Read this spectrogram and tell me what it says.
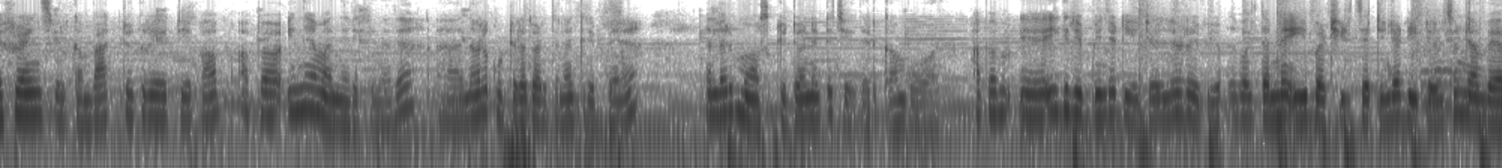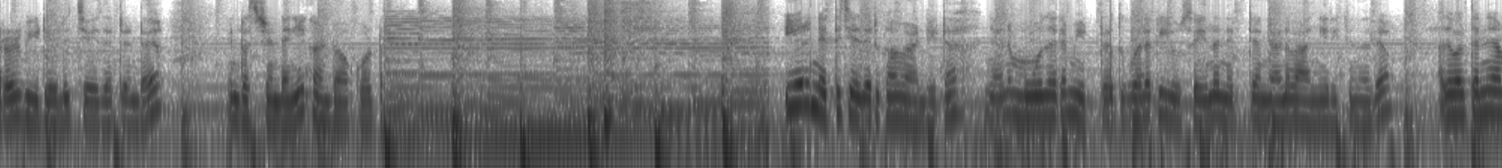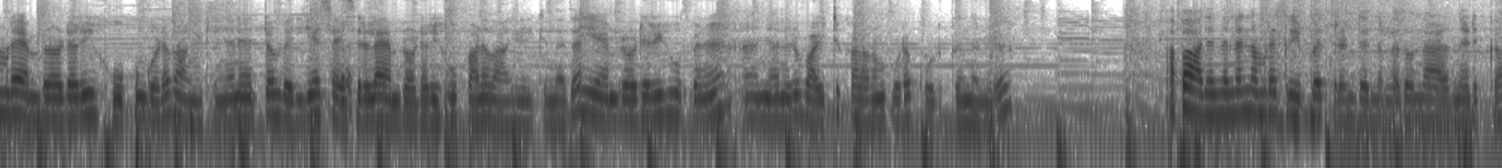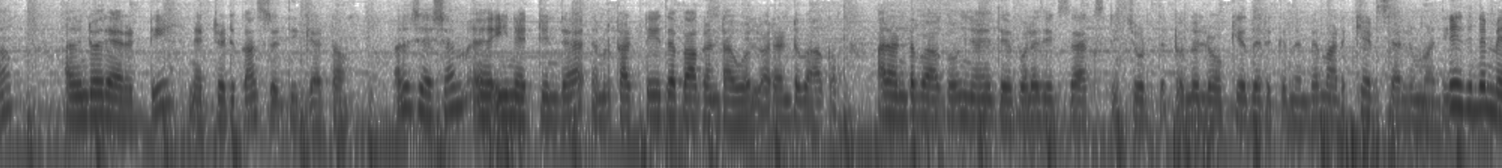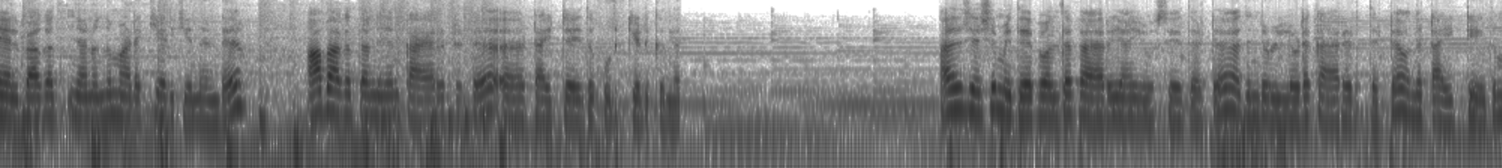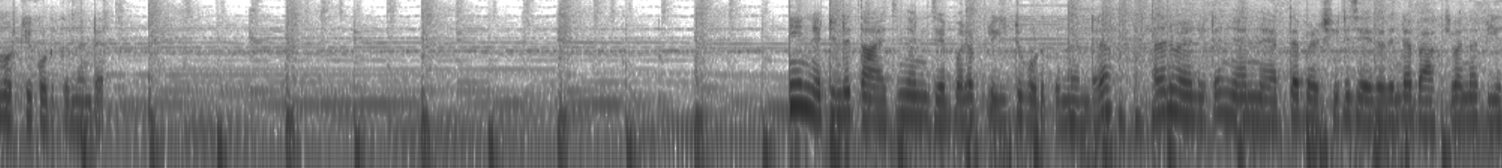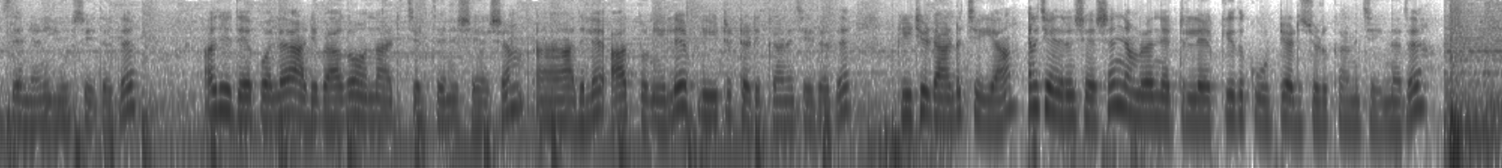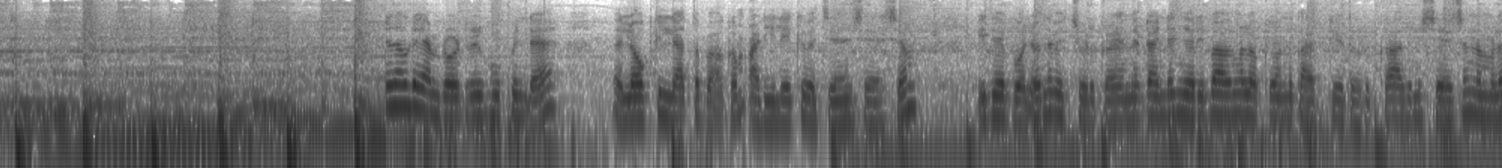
Hi friends welcome back to creative hub. അപ്പോൾ ഇന്ന് ഞാൻ വന്നിരിക്കുന്നത് നമ്മൾ കുട്ടികളെ കിടത്തുന്ന ഗ്രിബിന് നല്ലൊരു മോസ്കിറ്റോ നെറ്റ് ചെയ്തെടുക്കാൻ പോവാണ്. അപ്പം ഈ ഗ്രിബിന്റെ ഡീറ്റെയിൽ റിവ്യൂ അതുപോലെ തന്നെ ഈ ബെഡ്ഷീറ്റ് സെറ്റിന്റെ ഡീറ്റെയിൽസും ഞാൻ വേറൊരു വീഡിയോയിൽ ചെയ്തിട്ടുണ്ട്. ഇൻട്രസ്റ്റ് ഉണ്ടെങ്കിൽ കണ്ടു നോക്കോട്ടെ ഈ ഒരു നെറ്റ് ചെയ്തെടുക്കാൻ വേണ്ടിയിട്ട് ഞാൻ മൂന്നര മീറ്റർ അതുപോലൊക്കെ യൂസ് ചെയ്യുന്ന നെറ്റ് തന്നെയാണ് വാങ്ങിയിരിക്കുന്നത്. അതുപോലെ തന്നെ നമ്മുടെ എംബ്രോയ്ഡറി ഹൂപ്പും കൂടെ വാങ്ങിയിട്ടുണ്ട്. ഞാൻ ഏറ്റവും വലിയ സൈസിലുള്ള എംബ്രോയ്ഡറി ഹൂപ്പാണ് വാങ്ങിയിരിക്കുന്നത്. ഈ എംബ്രോയ്ഡറി ഹൂപ്പിന് ഞാനൊരു വൈറ്റ് കളറും കൂടെ കൊടുക്കുന്നുണ്ട്. അപ്പോൾ ആദ്യം തന്നെ നമ്മുടെ ഗ്രിപ്പ് എത്ര ഉണ്ട് എന്നുള്ളത് ഒന്ന് അളന്നെടുക്കുക അതിന്റെ ഒരു ഇരട്ടി നെറ്റ് എടുക്കാൻ ശ്രദ്ധിക്കുക കേട്ടോ. അതിനുശേഷം ഈ നെറ്റിന്റെ നമ്മൾ കട്ട് ചെയ്ത ഭാഗം ഉണ്ടാവുമല്ലോ രണ്ട് ഭാഗം. ആ രണ്ട് ഭാഗവും ഞാൻ ഇതേപോലെ സിക്സാക്ക് സ്റ്റിച്ച് കൊടുത്തിട്ടൊന്ന് ലോക്ക് ചെയ്തെടുക്കുന്നുണ്ട്. മടക്കി അടിച്ചാലും മതി. ഇതിന്റെ മേൽഭാഗം ഞാനൊന്ന് മടക്കി അടിക്കുന്നുണ്ട്. ആ ഭാഗത്താണ് ഞാൻ കയറിട്ടിട്ട് ടൈറ്റ് ചെയ്ത് കുടുക്കിയെടുക്കുന്നത്. അതിനുശേഷം ഇതേപോലത്തെ കയർ ഞാൻ യൂസ് ചെയ്തിട്ട് അതിന്റെ ഉള്ളിലൂടെ കയറെടുത്തിട്ട് ഒന്ന് ടൈറ്റ് ചെയ്ത് മുറുക്കി കൊടുക്കുന്നുണ്ട്. ഈ നെറ്റിന്റെ താഴത്ത് ഞാൻ ഇതേപോലെ പ്ലീറ്റ് കൊടുക്കുന്നുണ്ട്. അതിന് വേണ്ടിയിട്ട് ഞാൻ നേരത്തെ ബെഡ്ഷീറ്റ് ചെയ്തതിന്റെ ബാക്കി വന്ന പീസ് തന്നെയാണ് യൂസ് ചെയ്തത്. അത് ഇതേപോലെ അടിഭാഗം ഒന്ന് അടിച്ചെടുത്തതിന് ശേഷം അതിൽ ആ തുണിയിൽ പ്ലീറ്റ് ഇട്ടെടുക്കുകയാണ് ചെയ്തത്. പ്ലീറ്റ് ഇടാണ്ട് ചെയ്യാം. അങ്ങനെ ചെയ്തതിന് ശേഷം നമ്മൾ നെറ്റിലേക്ക് ഇത് കൂട്ടി അടിച്ചെടുക്കുകയാണ് ചെയ്യുന്നത്. നമ്മുടെ എംബ്രോയ്ഡറി ഹൂപ്പിന്റെ ലോക്കില്ലാത്ത ഭാഗം അടിയിലേക്ക് വെച്ചതിന് ശേഷം ഇതേപോലെ ഒന്ന് വെച്ച് കൊടുക്കുക എന്നിട്ട് അതിന്റെ ഞെറി ഭാഗങ്ങളൊക്കെ ഒന്ന് കറക്റ്റ് ചെയ്ത് കൊടുക്കുക. അതിനുശേഷം നമ്മൾ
